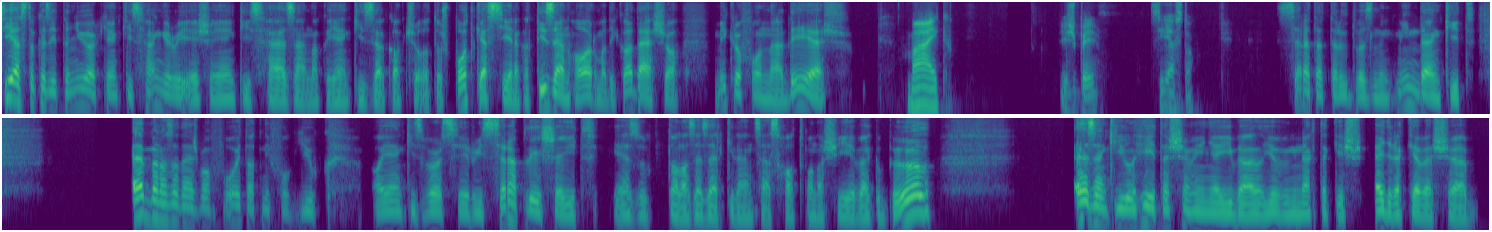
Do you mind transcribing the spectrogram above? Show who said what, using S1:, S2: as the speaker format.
S1: Sziasztok, ez itt a New York Yankees Hungary és a Yankees házának a Yankees-zel kapcsolatos podcastjének a 13. adása. Mikrofonnál DS.
S2: Mike.
S3: És B.
S2: Sziasztok.
S1: Szeretettel üdvözlünk mindenkit. Ebben az adásban folytatni fogjuk a Yankees World Series szerepléseit, ezúttal az 1960-as évekből. Ezen kívül hét eseményeivel jövünk nektek, és egyre kevesebb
